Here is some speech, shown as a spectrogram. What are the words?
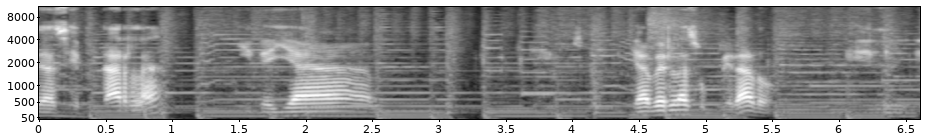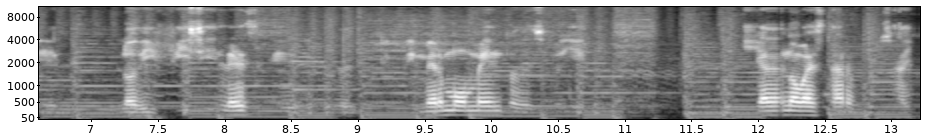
de, aceptarla y de ya, ya haberla superado. lo difícil es el, el, primer momento de decir, oye, ya no va a estar, o sea,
